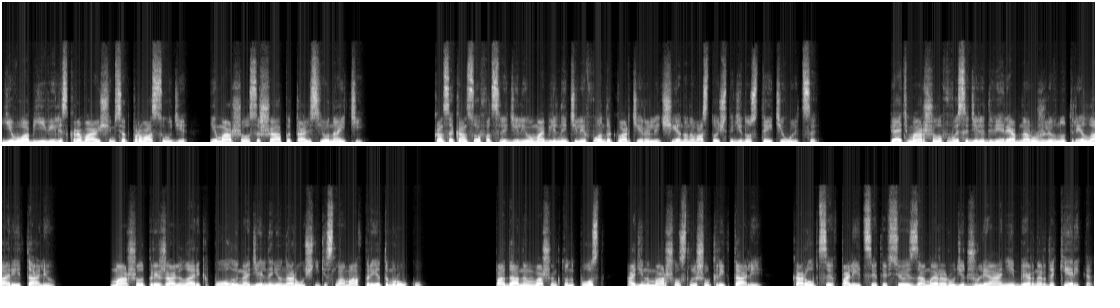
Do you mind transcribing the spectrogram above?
Его объявили скрывающимся от правосудия, и маршалы США пытались его найти. В конце концов отследили его мобильный телефон до квартиры Личена на Восточной 93-й улице. Пять маршалов высадили дверь и обнаружили внутри Ларри и талию. Маршалы прижали Ларри к полу и надели на него наручники, сломав при этом руку. По данным Вашингтон-Пост, один маршал слышал крик талии «Коррупция в полиции – это все из-за мэра Руди Джулиани и Бернарда Керрика».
